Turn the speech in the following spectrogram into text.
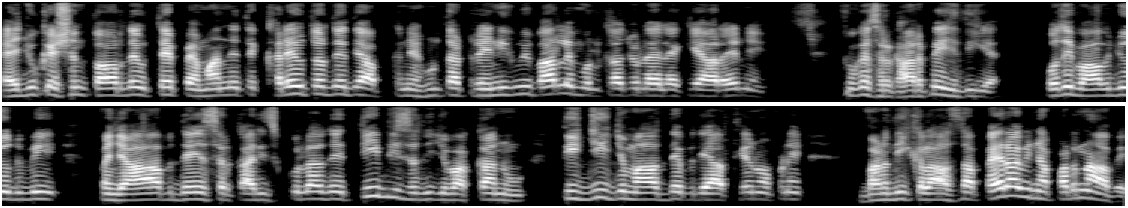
ਐਜੂਕੇਸ਼ਨ ਤੌਰ ਦੇ ਉੱਤੇ ਪੈਮਾਨੇ ਤੇ ਖਰੇ ਉਤਰਦੇ ਅਧਿਆਪਕ ਨੇ। ਹੁਣ ਤਾਂ ਟ੍ਰੇਨਿੰਗ ਵੀ ਬਾਹਰਲੇ ਮੁਲਕਾਂ ਚੋਂ ਲੈ ਲੈ ਕੇ ਆ ਰਹੇ ਨੇ, ਕਿਉਂਕਿ ਸਰਕਾਰ ਭੇਜਦੀ ਹੈ। ਉਹਦੇ ਬਾਵਜੂਦ ਵੀ ਪੰਜਾਬ ਦੇ ਸਰਕਾਰੀ ਸਕੂਲਾਂ ਦੇ 30% ਜਵਾਕਾਂ ਨੂੰ ਤੀਜੀ ਜਮਾਤ ਦੇ ਵਿਦਿਆਰਥੀਆਂ ਨੂੰ ਆਪਣੇ ਬਣਦੀ ਕਲਾਸ ਦਾ ਪਹਿਰਾ ਵੀ ਨਾ ਪੜ੍ਹਨਾ ਆਵੇ,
